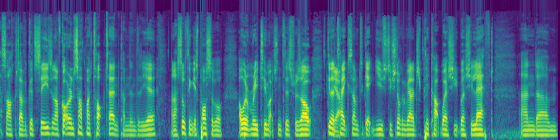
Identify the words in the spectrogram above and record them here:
Osaka to have a good season. I've got her inside my top 10 coming into the year, and I still think it's possible. I wouldn't read too much into this result. It's going to yeah. take some to get used to. She's not going to be able to pick up where she where she left. And um,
